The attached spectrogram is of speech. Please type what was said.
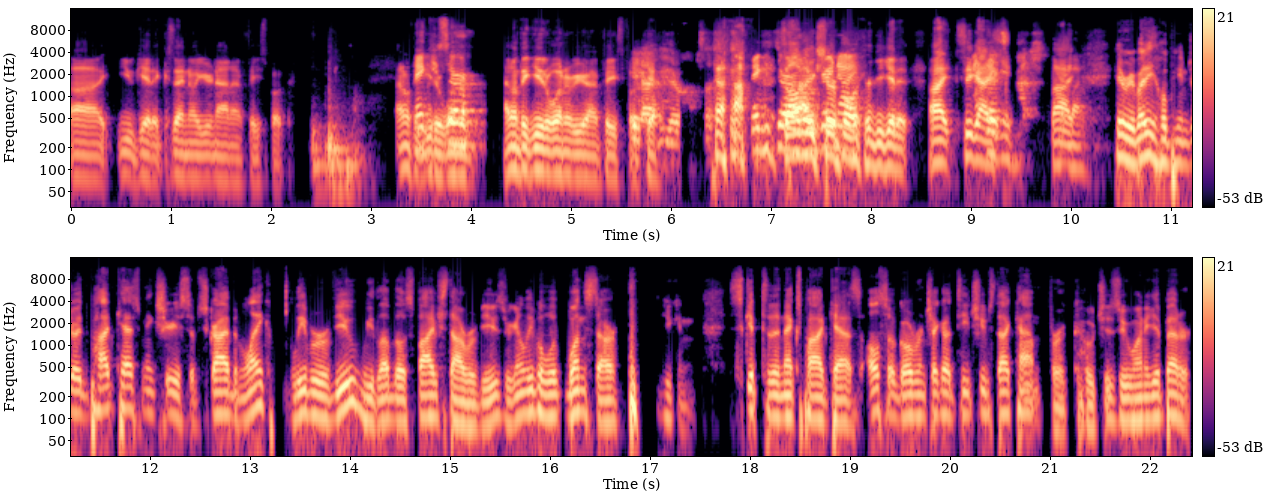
uh you get it because I know you're not on Facebook. I don't think Thank you, either one. of- sir. I don't think either one of you are on Facebook. Yeah, Yeah. neither. Thank you, sir. so I'll make sure great night. both of you get it. All right. See you guys. Thank you. Bye. Bye-bye. Hey, everybody. Hope you enjoyed the podcast. Make sure you subscribe and like, leave a review. We love those five star reviews. We're going to leave a one star. You can skip to the next podcast. Also, go over and check out teachhoops.com for coaches who want to get better.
